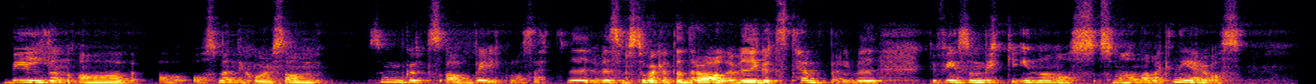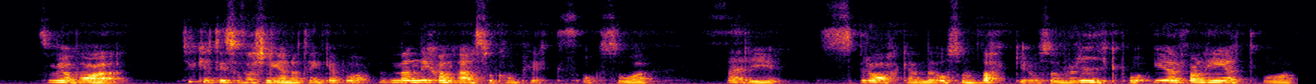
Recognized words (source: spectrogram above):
bilden av, av oss människor som, som Guds avbild på något sätt. Vi, vi som stora katedraler, vi är Guds tempel. Vi, det finns så mycket inom oss som han har lagt ner i oss. Som jag bara tycker att det är så fascinerande att tänka på. Människan är så komplex och så färgsprakande och så vacker och så rik på erfarenhet och,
